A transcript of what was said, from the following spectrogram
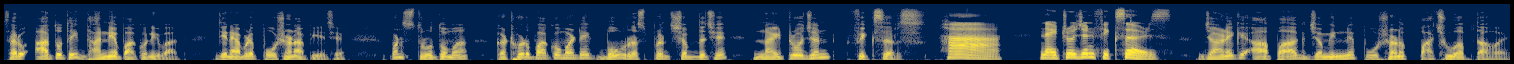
સારું આ તો થઈ ધાન્ય પાકોની વાત જેને આપણે પોષણ આપીએ છીએ. પણ સ્ત્રોતોમાં કઠોળ પાકો માટે એક બહુ રસપ્રદ શબ્દ છે નાઇટ્રોજન ફિક્સર્સ. હા નાઇટ્રોજન ફિક્સર્સ. જાણે કે આ પાક જમીનને પોષણ પાછું આપતા હોય.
